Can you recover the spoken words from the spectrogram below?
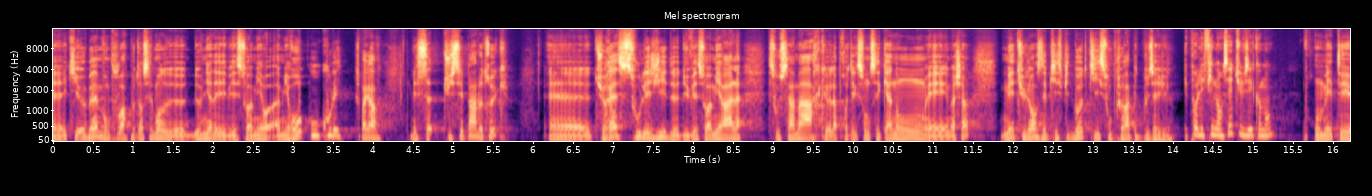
euh, qui eux-mêmes vont pouvoir potentiellement devenir des vaisseaux amiraux, ou couler. C'est pas grave. Mais ça, tu sépares le truc. Euh, tu restes sous l'égide du vaisseau amiral, sous sa marque, la protection de ses canons et machin, mais tu lances des petits speedboats qui sont plus rapides, plus agiles. Et pour les financer, tu faisais comment? On mettait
